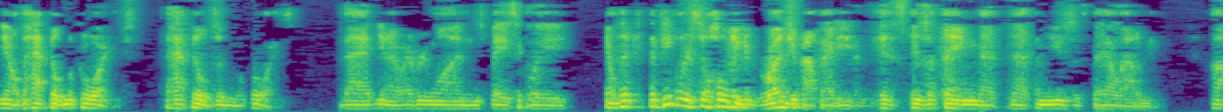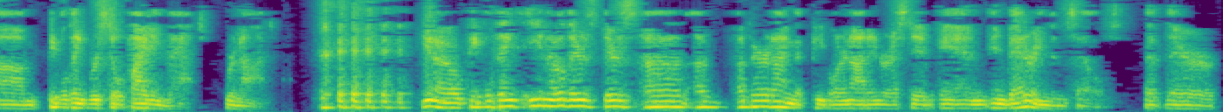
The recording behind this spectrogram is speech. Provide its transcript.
you know, the Hatfield McCoys, the Hatfields and the McCoys, that, you know, everyone's basically, you know, that, that people are still holding a grudge about that even is, is a thing that, that amuses the hell out of me. Um, people think we're still fighting that. We're not. you know, people think, you know, there's there's a, a, a, paradigm that people are not interested in in bettering themselves, that they're,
